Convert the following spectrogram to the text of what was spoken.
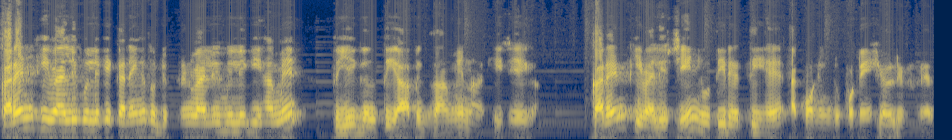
करंट की वैल्यू को लेके करेंगे तो डिफरेंट वैल्यू मिलेगी हमें तो ये गलती आप एग्ज़ाम में ना कीजिएगा। करंट की वैल्यू चेंज होती रहती है अकॉर्डिंग टू पोटेंशियल डिफरेंस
